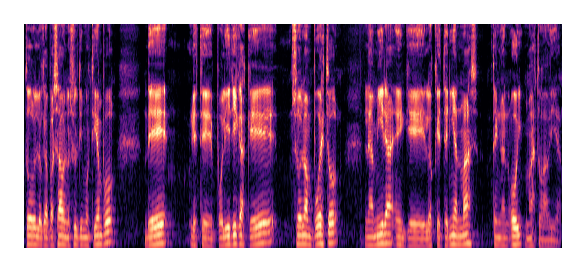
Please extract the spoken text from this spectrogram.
todo lo que ha pasado en los últimos tiempos de este, políticas que solo han puesto la mira en que los que tenían más tengan hoy más todavía.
